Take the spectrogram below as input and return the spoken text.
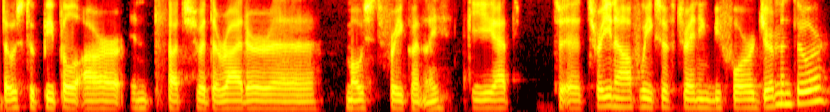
those two people are in touch with the rider uh, most frequently. He had uh, three and a half weeks of training before German tour.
